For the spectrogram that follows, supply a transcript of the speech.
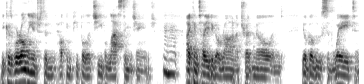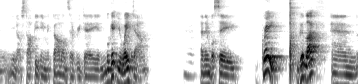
because we're only interested in helping people achieve lasting change. Mhm. I can tell you to go run on a treadmill and you'll go lose some weight and you know stop eating McDonald's every day and we'll get your weight down. Mhm. And then we'll say, "Great, good luck." And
